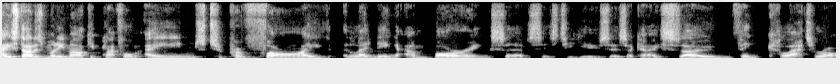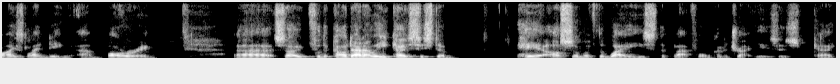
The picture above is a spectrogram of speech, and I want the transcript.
A-Starter's money market platform aims to provide lending and borrowing services to users. Okay, so think collateralized lending and borrowing. Uh, so for the Cardano ecosystem, here are some of the ways the platform can attract users. Okay,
